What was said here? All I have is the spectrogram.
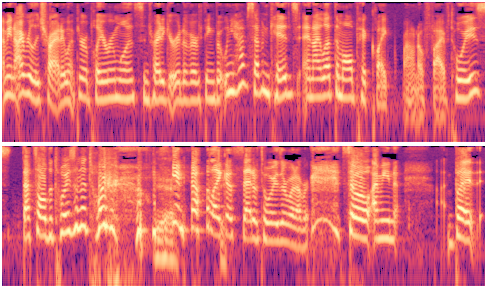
I mean, I really tried. I went through a playroom once and tried to get rid of everything. But when you have seven kids, and I let them all pick like I don't know five toys, that's all the toys in the toy room. Yeah. you know, like a set of toys or whatever. So I mean, but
